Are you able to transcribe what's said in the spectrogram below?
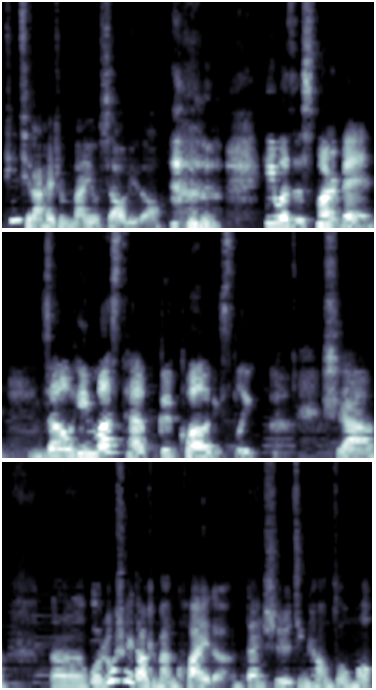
听起来还是蛮有效率的哦。He was a smart man, so he must have good quality sleep. 是啊，嗯，我入睡倒是蛮快的，但是经常做梦。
